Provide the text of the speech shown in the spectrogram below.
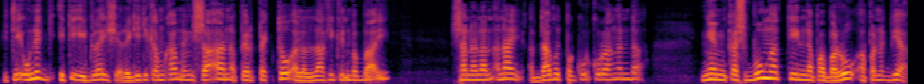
Iti unig iti iglesia dagiti kamkameng saan a perpekto a ken babae. Sananan anay at damot pagkurkurangan da. Ngem kas bunga ti napabaro a panagbiag.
